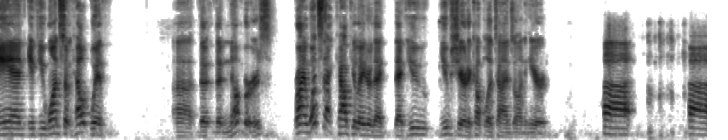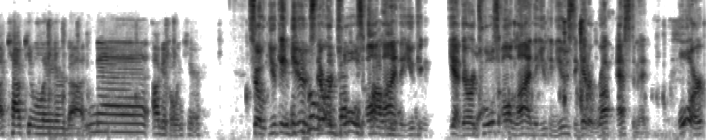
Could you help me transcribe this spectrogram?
And if you want some help with uh, the the numbers, Ryan, what's that calculator that that you you've shared a couple of times on here? Uh, uh, calculator.net. I'll get the link here. So you can use there are tools online that you can yeah there are yeah. tools online that you can use to get a rough estimate or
